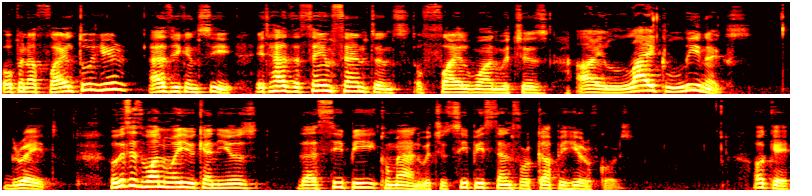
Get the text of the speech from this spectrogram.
open up file 2 here as you can see it has the same sentence of file 1 which is I like Linux great so this is one way you can use the cp command which is cp stands for copy here of course. Okay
